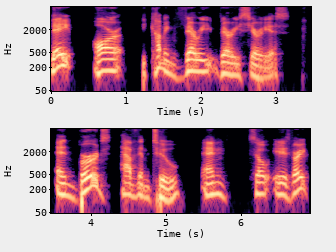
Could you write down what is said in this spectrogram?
they are becoming very, very serious. And birds have them too. And so it is very,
